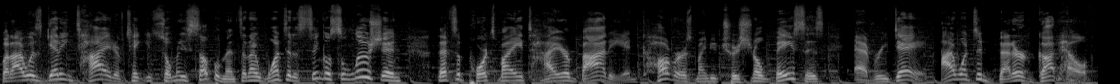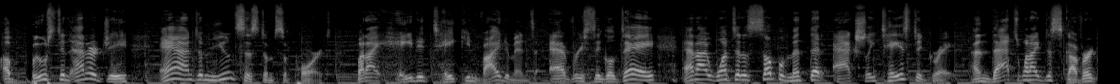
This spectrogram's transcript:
But I was getting tired of taking so many supplements and I wanted a single solution that supports my entire body and covers my nutritional bases every day. I wanted better gut health, a boost in energy, and immune system support. But I hated taking vitamins every single day and I wanted a supplement that actually tasted great. And that's when I discovered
